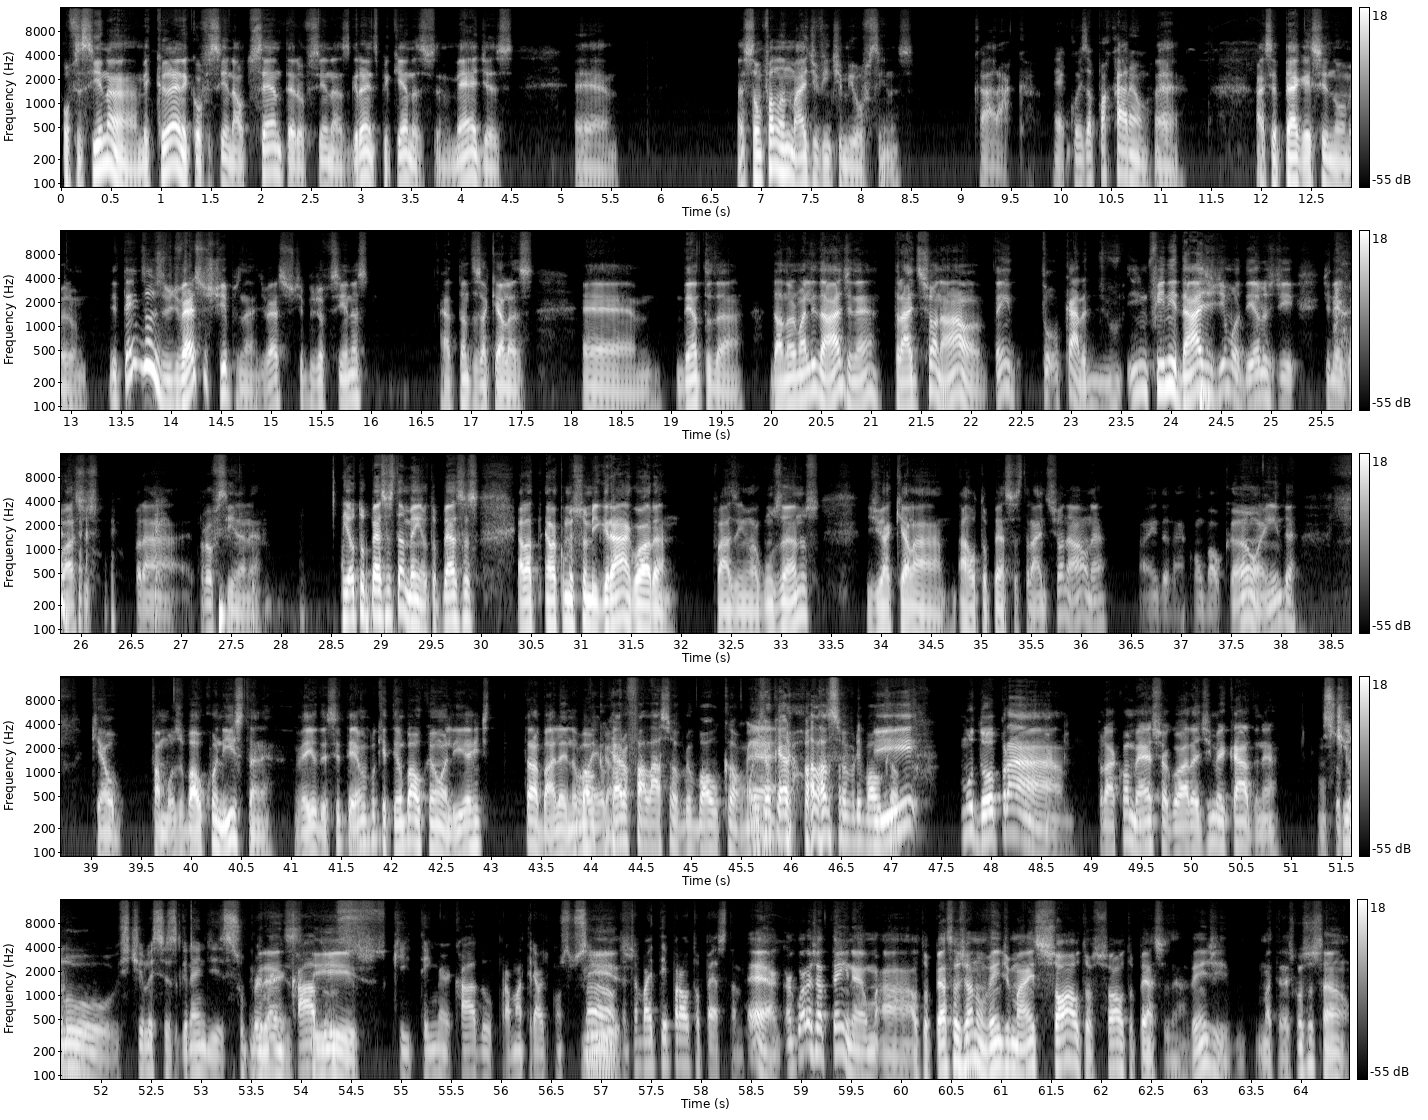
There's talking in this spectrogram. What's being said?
oficina mecânica, oficina auto center, oficinas grandes, pequenas, médias. É... Nós estamos falando mais de 20 mil oficinas. Caraca, é coisa pra caramba. É. Aí você pega esse número. E tem diversos tipos, né? Diversos tipos de oficinas. É, tantas aquelas é, dentro da, da normalidade, né? Tradicional. Tem, cara, infinidade de modelos de, de negócios para oficina, né? E autopeças também. Autopeças, ela, ela começou a migrar agora, fazem alguns anos, de aquela autopeças tradicional, né? Ainda né? com balcão, ainda, que é o famoso balconista, né? Veio desse tema, porque tem um balcão ali, a gente trabalha aí no balcão. Eu quero falar sobre o balcão. Hoje é. eu quero falar sobre o balcão. E mudou para comércio agora de mercado, né? Um estilo, super... estilo esses grandes supermercados grandes, que tem mercado para material de construção, então vai ter para autopeça também. É, agora já tem, né? A autopeça já não vende mais só, auto, só autopeças, né? Vende materiais de construção,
